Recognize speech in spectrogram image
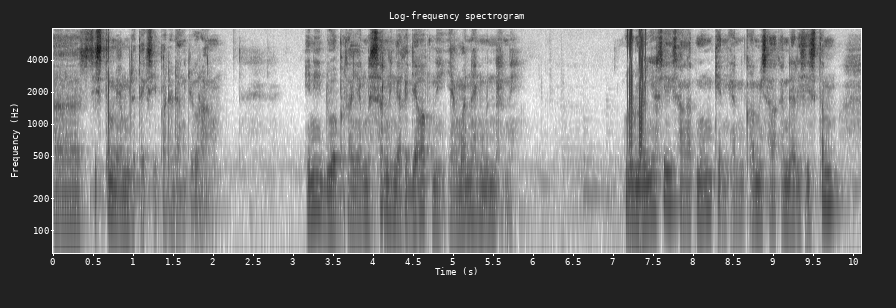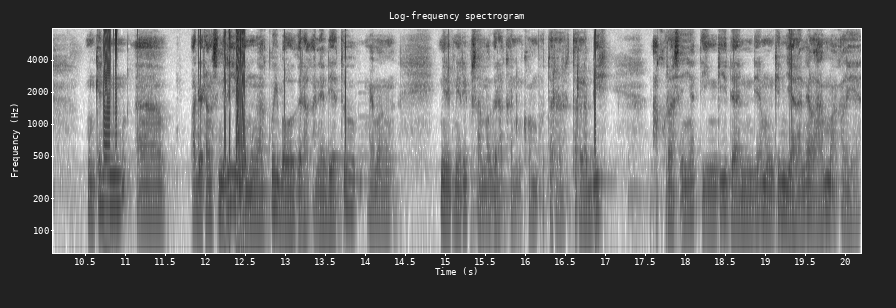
uh, sistem yang mendeteksi pada dang curang. Ini dua pertanyaan besar nih nggak kejawab nih. Yang mana yang bener nih? Dua-duanya sih sangat mungkin kan. Kalau misalkan dari sistem mungkin uh, Padang sendiri juga mengakui bahwa gerakannya dia tuh memang mirip-mirip sama gerakan komputer terlebih. Akurasinya tinggi dan dia mungkin jalannya lama kali ya.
